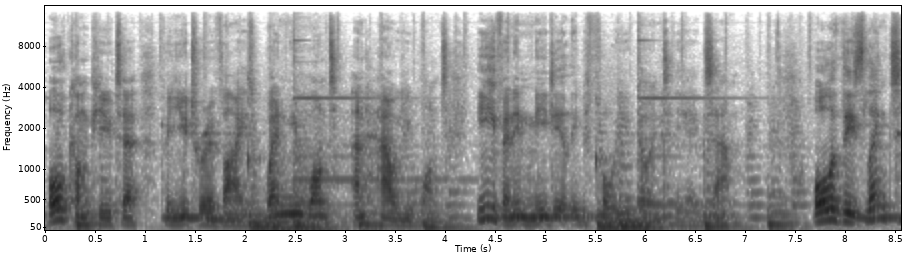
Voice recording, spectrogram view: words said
or computer for you to revise when you want and how you want, even immediately before you go into the exam. All of these links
